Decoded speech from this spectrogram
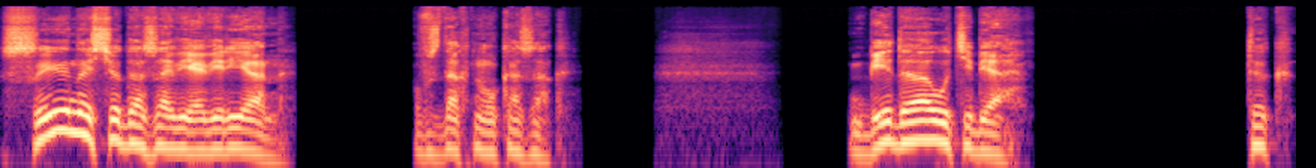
«Сына сюда зови, Аверьян», — вздохнул казак. «Беда у тебя». «Так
